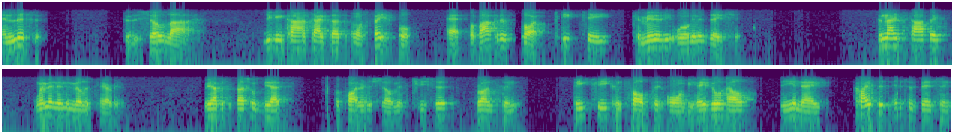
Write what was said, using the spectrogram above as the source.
and listen to the show live. You can contact us on Facebook at Provocative Thought PT Community Organization. Tonight's topic Women in the Military. We have a special guest for part of the show, Ms. Keisha Brunson, PT consultant on behavioral health, DNA, crisis intervention,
